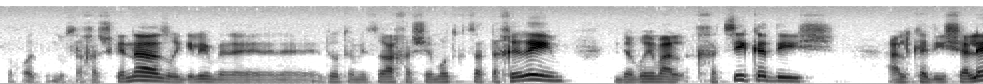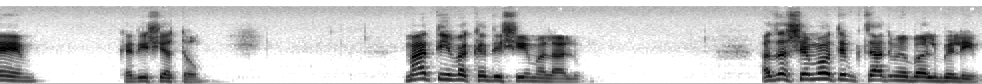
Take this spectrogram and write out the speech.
לפחות בנוסח אשכנז, רגילים בעדות המזרח השמות קצת אחרים, מדברים על חצי קדיש, על קדיש שלם, קדיש יתום. מה טיב הקדישים הללו? אז השמות הם קצת מבלבלים.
